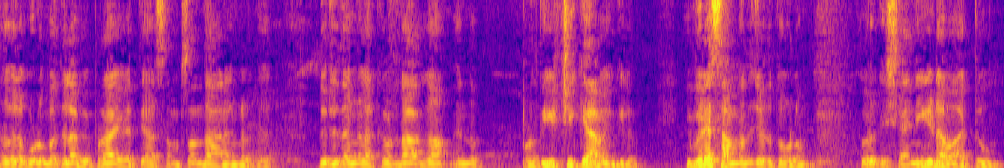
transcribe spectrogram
അതുപോലെ കുടുംബത്തിലെ അഭിപ്രായ വ്യത്യാസം സന്താനങ്ങൾക്ക് ദുരിതങ്ങളൊക്കെ ഉണ്ടാകാം എന്ന് പ്രതീക്ഷിക്കാമെങ്കിലും ഇവരെ സംബന്ധിച്ചിടത്തോളം ഇവർക്ക് ശനിയുടെ മാറ്റവും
